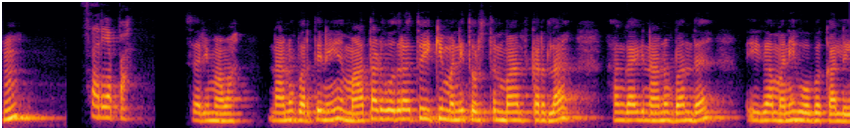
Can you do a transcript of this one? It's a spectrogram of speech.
ಹ್ಞೂ ಸರಿಯಪ್ಪ. ಸರಿ ಮಾವ ನಾನು ಬರ್ತೀನಿ ಮಾತಾಡಿ ಹೋದ್ರಾಯ್ತು ಈಕಿ ಮನೆ ತೋರಿಸ್ತೀನಿ ಬಾ ಅಂತ ಕರೆದ್ಲ ಹಾಗಾಗಿ ನಾನು ಬಂದೆ ಈಗ ಮನೆಗೆ ಹೋಗ್ಬೇಕು ಅಲ್ಲಿ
